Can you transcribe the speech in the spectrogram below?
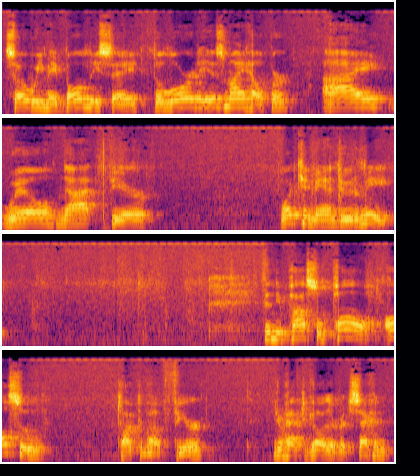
So we may boldly say, The Lord is my helper. I will not fear. What can man do to me? And the Apostle Paul also talked about fear. You don't have to go there, but 2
